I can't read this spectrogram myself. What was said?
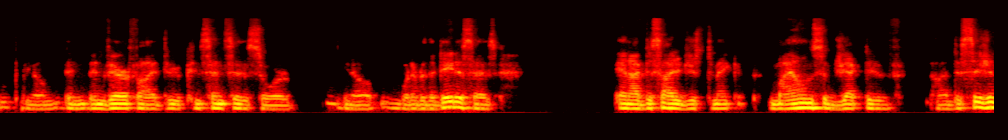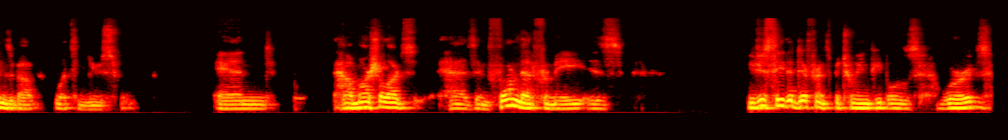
you know been been verified through consensus or you know whatever the data says. And i've decided just to make my own subjective uh, decisions about what's useful. And how martial arts has informed that for me is you just see the difference between people's words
